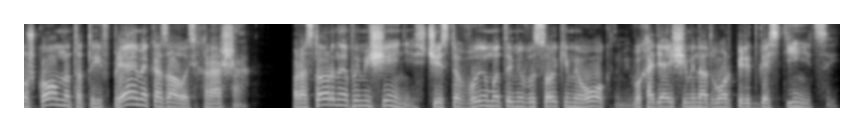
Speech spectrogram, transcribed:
уж комната-то и впрямь оказалась хороша. Просторное помещение с чисто вымытыми высокими окнами, выходящими на двор перед гостиницей,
